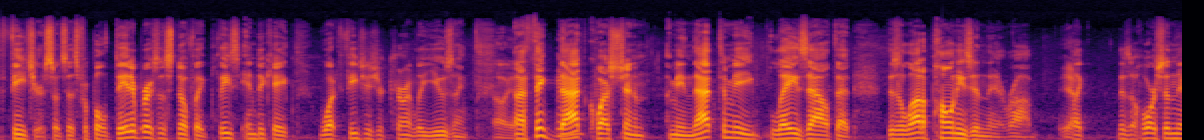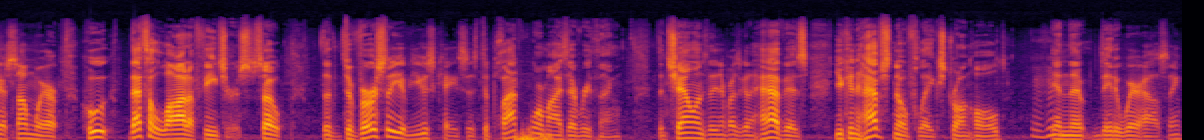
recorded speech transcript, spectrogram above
the features. So it says for both Databricks and Snowflake, please indicate what features you're currently using. Oh, yeah. And I think mm-hmm. that question, I mean, that to me lays out that there's a lot of ponies in there, Rob. Yeah. Like there's a horse in there somewhere. Who? That's a lot of features. So the diversity of use cases to platformize everything. The challenge that the enterprise is going to have is you can have Snowflake stronghold mm-hmm. in the data warehousing,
